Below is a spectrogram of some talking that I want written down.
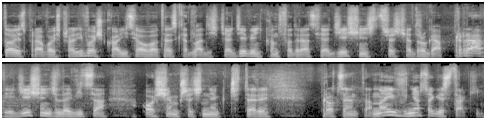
to jest Prawo i Sprawiedliwość, Koalicja Obywatelska 29%, Konfederacja 10%, Trzecia Droga prawie 10%, Lewica 8,4%. No i wniosek jest taki.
